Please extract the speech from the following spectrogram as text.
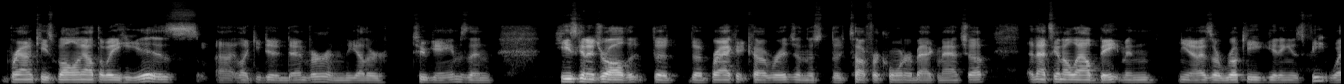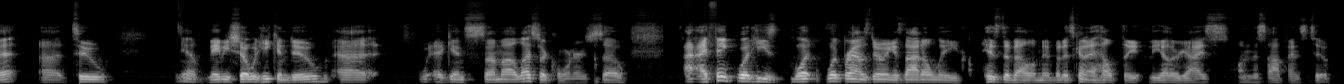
Brown keeps balling out the way he is, uh, like he did in Denver and the other two games, then he's going to draw the, the, the bracket coverage and the, the tougher cornerback matchup, and that's going to allow Bateman, you know, as a rookie getting his feet wet, uh, to you know maybe show what he can do uh, against some uh, lesser corners. So I, I think what he's what what Brown's doing is not only his development, but it's going to help the the other guys on this offense too.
